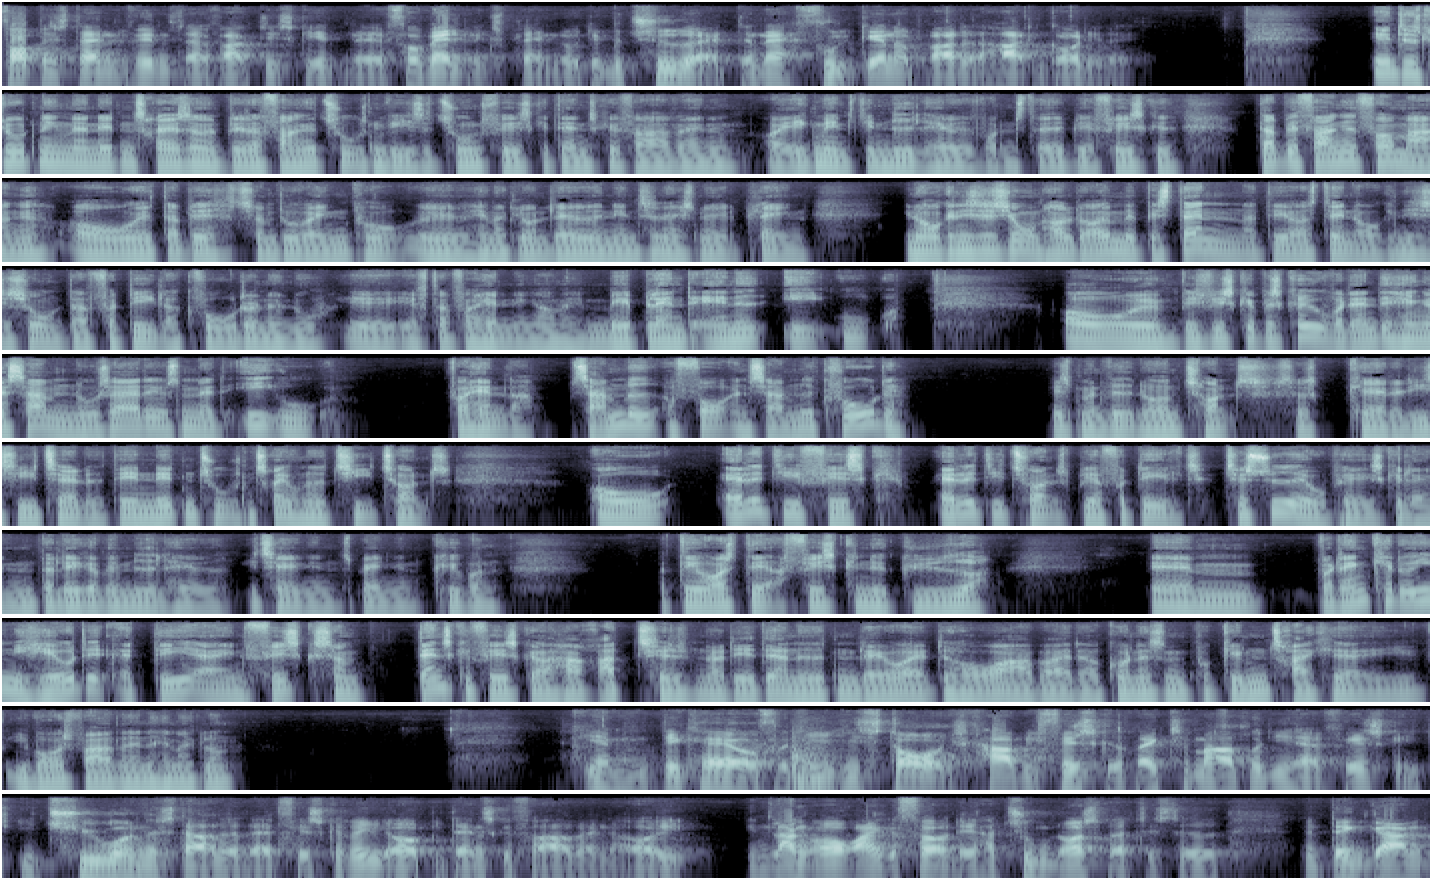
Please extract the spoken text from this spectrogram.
for bestanden findes der faktisk en øh, forvaltningsplan nu. Det betyder, at den er fuldt genoprettet og har det godt i dag. Indtil slutningen af 1960'erne blev der fanget tusindvis af tunfisk i danske farvande, og ikke mindst i Middelhavet, hvor den stadig bliver fisket. Der blev fanget for mange, og øh, der blev, som du var inde på, øh, Henrik Lund, lavet en international plan. En organisation holdt øje med bestanden, og det er også den organisation, der fordeler kvoterne nu øh, efter forhandlinger med, med blandt andet EU. Og øh, hvis vi skal beskrive, hvordan det hænger sammen nu, så er det jo sådan, at EU forhandler samlet og får en samlet kvote. Hvis man ved noget om tons, så kan jeg da lige sige tallet. Det er 19.310 tons. Og alle de fisk, alle de tons bliver fordelt til sydeuropæiske lande, der ligger ved Middelhavet, Italien, Spanien, Kypern. Og det er jo også der, fiskene gyder. Øhm, hvordan kan du egentlig hævde, at det er en fisk, som danske fiskere har ret til, når det er dernede, den laver alt det hårde arbejde, og kun er sådan på gennemtræk her i, i vores farvande, Henrik Lund? Jamen, det kan jo, fordi historisk har vi fisket rigtig meget på de her fisk. I, i 20'erne startede der et fiskeri op i danske farvande, og i en lang årrække før det har tun også været til stede. Men dengang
